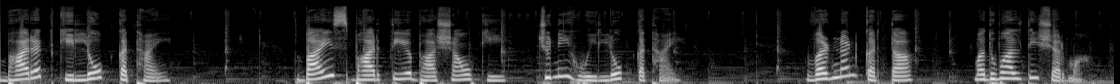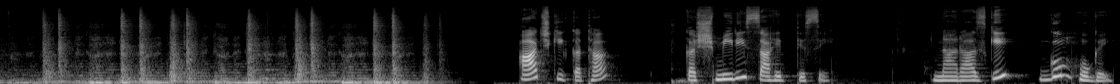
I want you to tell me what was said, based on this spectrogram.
भारत की लोक कथाएँ। 22 भारतीय भाषाओं की चुनी हुई लोक कथाएँ। वर्णन करता मधुमालती शर्मा। आज की कथा कश्मीरी साहित्य से। नाराज़गी गुम हो गई।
